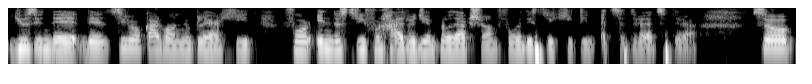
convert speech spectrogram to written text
using the, the zero carbon nuclear heat for industry, for hydrogen production, for district heating, etc., etc. So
